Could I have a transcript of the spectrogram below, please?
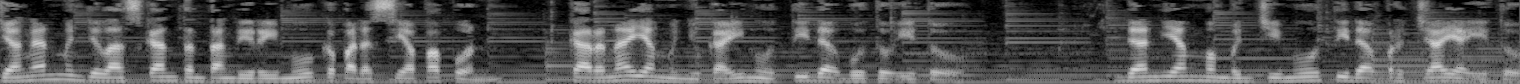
Jangan menjelaskan tentang dirimu kepada siapa pun, karena yang menyukaimu tidak butuh itu dan yang membencimu tidak percaya itu.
